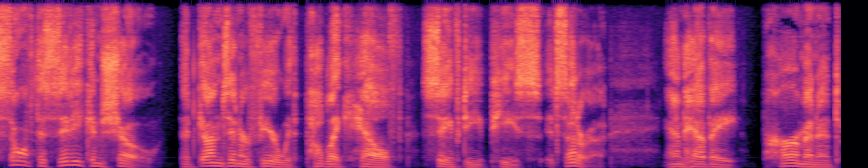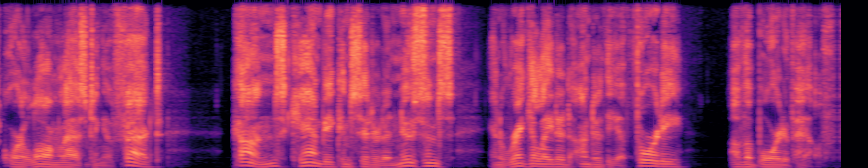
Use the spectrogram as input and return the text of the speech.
So, if the city can show that guns interfere with public health, safety, peace, etc., and have a permanent or long lasting effect, guns can be considered a nuisance and regulated under the authority of the Board of Health.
